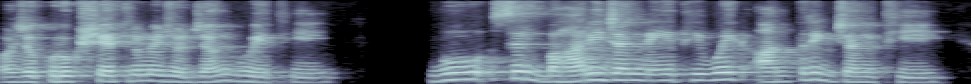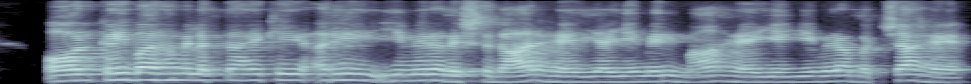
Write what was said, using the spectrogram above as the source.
और जो कुरुक्षेत्र में जो जंग हुई थी, वो सिर्फ़ बाहरी जंग नहीं थी, वो एक आंतरिक जंग थी। और कई बार हमें लगता है कि अरे, ये मेरा रिश्तेदार है या ये मेरी माँ है ये ये मेरा बच्चा है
